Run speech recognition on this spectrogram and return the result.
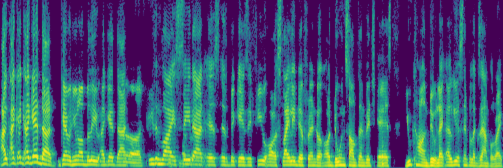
I, I, I get that, Kevin. You don't believe. I get that. Uh, the reason why I say that is is because if you are slightly different or, or, doing something which is you can't do, like I'll give you a simple example, right?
